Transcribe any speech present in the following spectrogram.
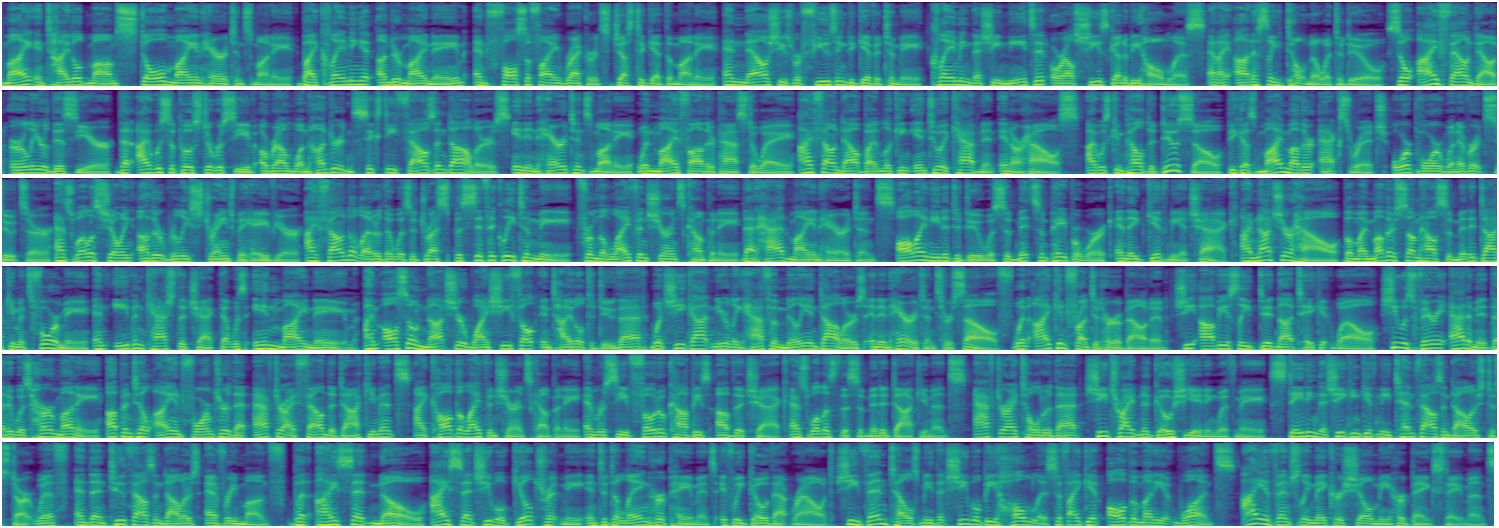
My entitled mom stole my inheritance money by claiming it under my name and falsifying records just to get the money. And now she's refusing to give it to me, claiming that she needs it or else she's gonna be homeless. And I honestly don't know what to do. So I found out earlier this year that I was supposed to receive around $160,000 in inheritance money when my father passed away. I found out by looking into a cabinet in our house. I was compelled to do so because my mother acts rich or poor whenever it suits her, as well as showing other really strange behavior. I found a letter that was addressed specifically to me from the life insurance company that had my inheritance. All I needed to do was submit some paperwork and they'd give me a check. I'm not sure how, but my mother somehow submitted documents for me and even cashed the check that was in my name. I'm also not sure why she felt entitled to do that when she got nearly half a million dollars in inheritance herself. When I confronted her about it, she obviously did not take it well. She was very adamant that it was her money, up until I informed her that after I found the documents, I called the life insurance company and received photocopies of the check, as well as the submitted documents. After I told her that, she tried negotiating with me, stating that she can give me $10,000 to start with and then $2,000 every month. But I said no. I said she will guilt trip me into delaying her payments if we go that route. She then tells me that she will be homeless if I get all the money at once. I eventually make her show me her bank statements.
